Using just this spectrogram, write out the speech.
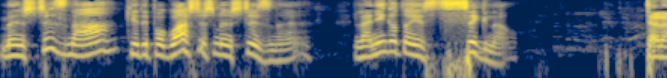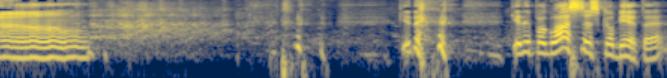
Mężczyzna, kiedy pogłaszczysz mężczyznę, dla niego to jest sygnał. Tada! Kiedy, kiedy pogłaszczysz kobietę,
